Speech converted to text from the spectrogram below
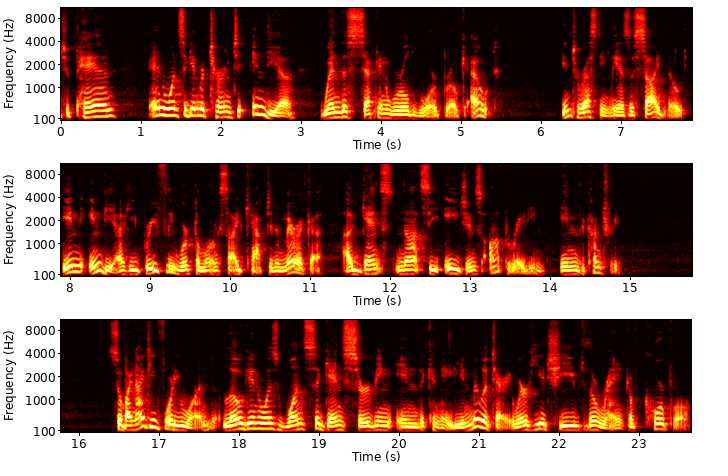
Japan, and once again returned to India when the Second World War broke out. Interestingly, as a side note, in India he briefly worked alongside Captain America against Nazi agents operating in the country. So by 1941, Logan was once again serving in the Canadian military, where he achieved the rank of corporal.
